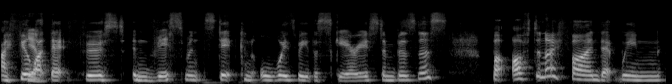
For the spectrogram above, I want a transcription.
I feel yeah. like that first investment step can always be the scariest in business. But often I find that when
